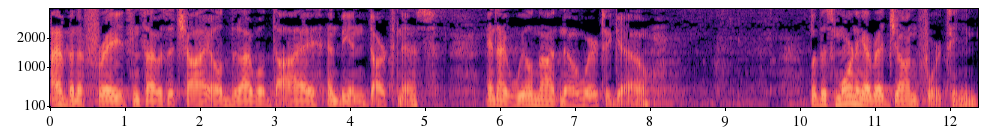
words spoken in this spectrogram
I've been afraid since I was a child that I will die and be in darkness and I will not know where to go. But this morning I read John 14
